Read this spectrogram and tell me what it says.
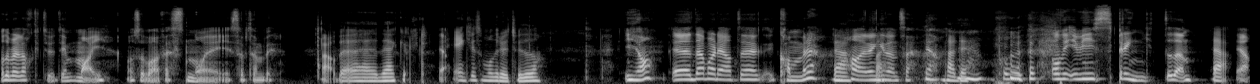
Og det ble lagt ut i mai, og så var festen nå i september. Ja, det, det er kult. Ja. Egentlig så må dere utvide, da. Ja, eh, det er bare det at kammeret Ja, har en grense. Ja. Det er det. Og vi, vi sprengte den. Ja. Ja.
